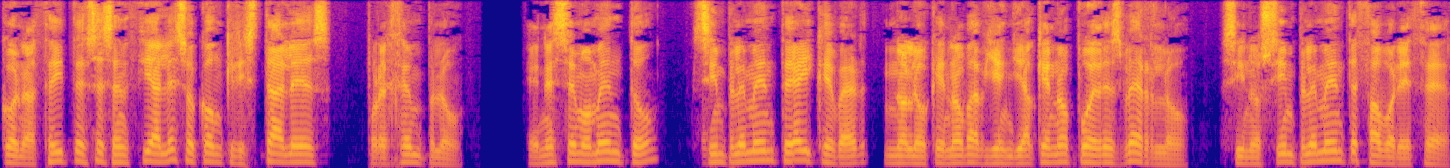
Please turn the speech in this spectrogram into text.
con aceites esenciales o con cristales, por ejemplo. En ese momento, simplemente hay que ver, no lo que no va bien ya que no puedes verlo, sino simplemente favorecer.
